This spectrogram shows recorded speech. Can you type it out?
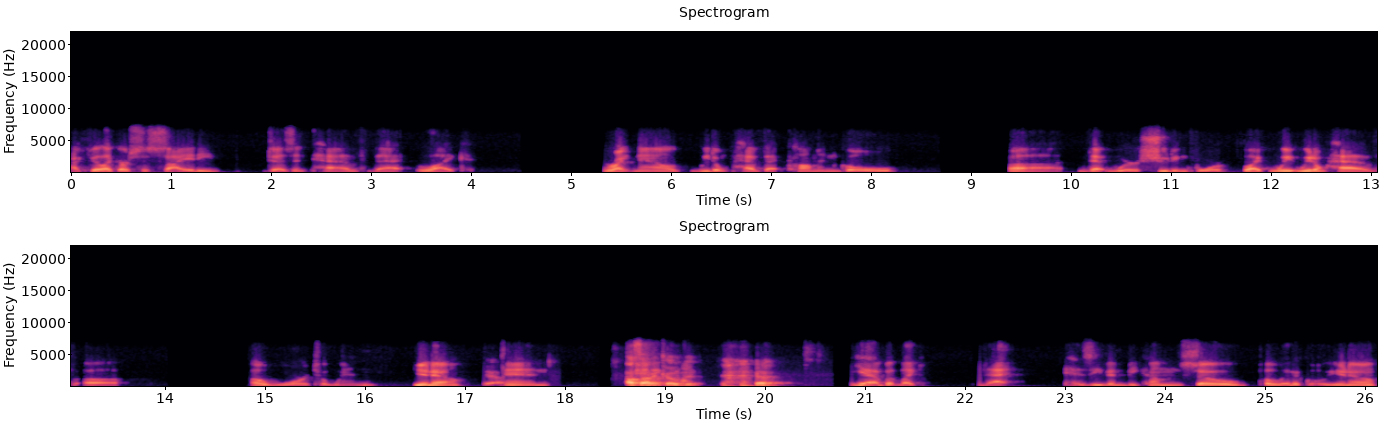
i feel like our society doesn't have that like right now we don't have that common goal uh that we're shooting for like we we don't have a a war to win you know Yeah. and Outside and of COVID. yeah but like that has even become so political you know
